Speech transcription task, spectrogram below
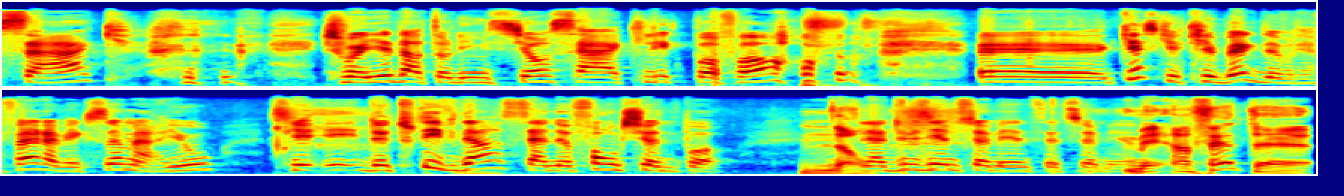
SAC, je voyais dans ton émission, ça clique pas fort. Euh, qu'est-ce que Québec devrait faire avec ça, Mario? Parce que, de toute évidence, ça ne fonctionne pas. Non. C'est la deuxième semaine cette semaine. Mais en fait, euh,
